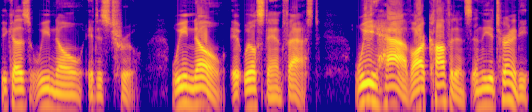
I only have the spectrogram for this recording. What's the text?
because we know it is true. We know it will stand fast. We have our confidence in the eternity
